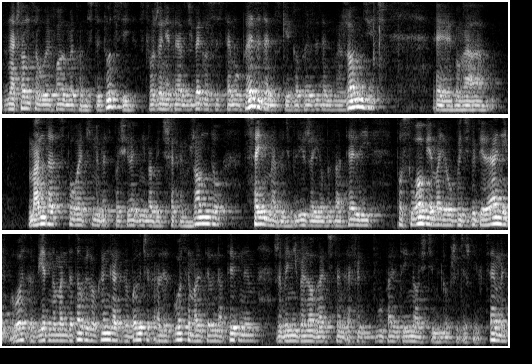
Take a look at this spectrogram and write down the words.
znaczącą reformę konstytucji, stworzenie prawdziwego systemu prezydenckiego. Prezydent ma rządzić, e, bo ma mandat społeczny bezpośredni, ma być szefem rządu, Sejm ma być bliżej obywateli, posłowie mają być wybierani w, głos, w jednomandatowych okręgach wyborczych, ale z głosem alternatywnym, żeby niwelować ten efekt dwupartyjności. My go przecież nie chcemy.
